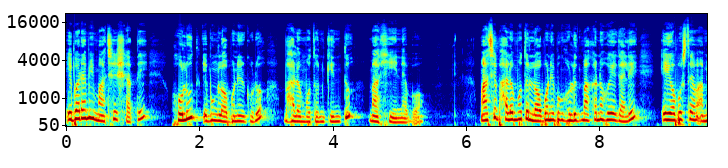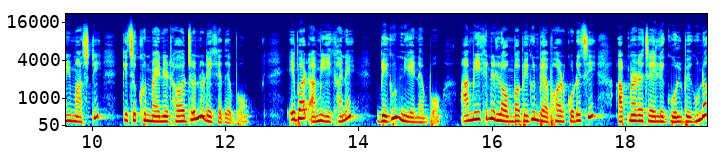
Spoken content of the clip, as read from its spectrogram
এবার আমি মাছের সাথে হলুদ এবং লবণের গুঁড়ো ভালো মতন কিন্তু মাখিয়ে নেব। মাছে ভালো মতো লবণ এবং হলুদ মাখানো হয়ে গেলে এই অবস্থায় আমি মাছটি কিছুক্ষণ ম্যারিনেট হওয়ার জন্য রেখে দেব। এবার আমি এখানে বেগুন নিয়ে নেব। আমি এখানে লম্বা বেগুন ব্যবহার করেছি। আপনারা চাইলে গোল বেগুনও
